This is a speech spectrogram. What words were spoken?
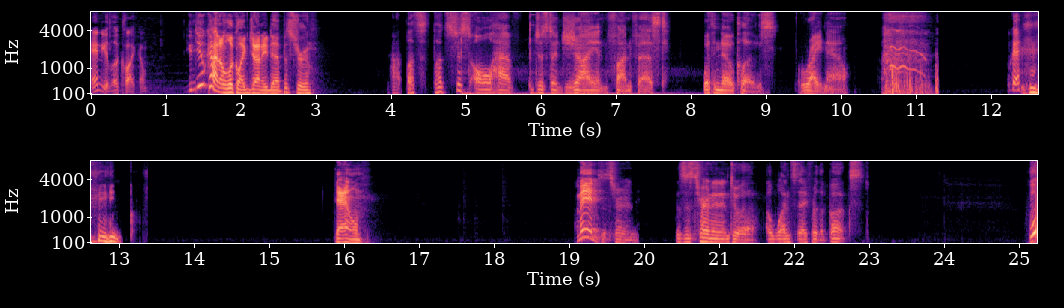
And you look like him. You do kind of look like Johnny Depp. It's true. God, Let's let's just all have just a giant fun fest with no clothes right now. Okay. Down. I'm in. this is turning this is turning into a, a Wednesday for the books. Woo,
